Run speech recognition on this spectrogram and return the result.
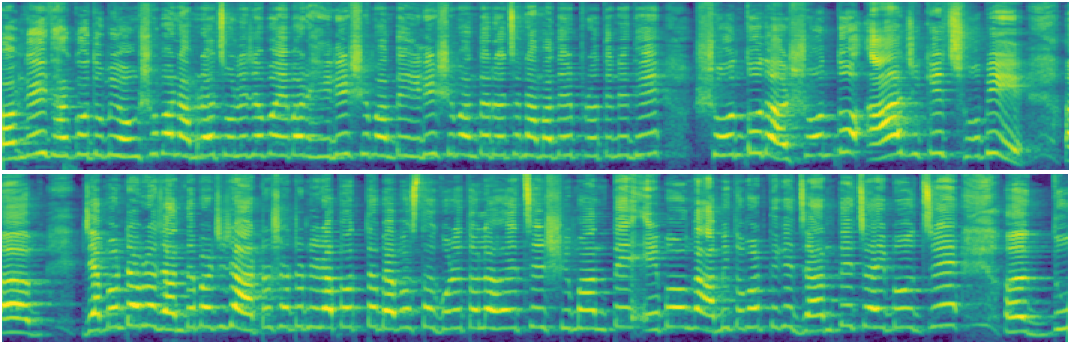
সঙ্গেই থাকো তুমি অংশমান আমরা চলে যাব এবার হিলি সীমান্তে। হিলি সীমান্তে রয়েছেন আমাদের প্রতিনিধি সন্তু দাস। সন্তু আজ কি ছবি? যেমনটা আমরা জানতে পারছি যে আটো সাটো নিরাপত্তা ব্যবস্থা গড়ে তোলা হয়েছে সীমান্তে এবং আমি তোমার থেকে জানতে চাইব যে দু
